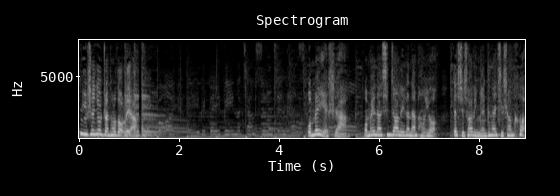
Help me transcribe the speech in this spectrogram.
女生就转头走了呀。我妹也是啊，我妹呢新交了一个男朋友，在学校里面跟他一起上课。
